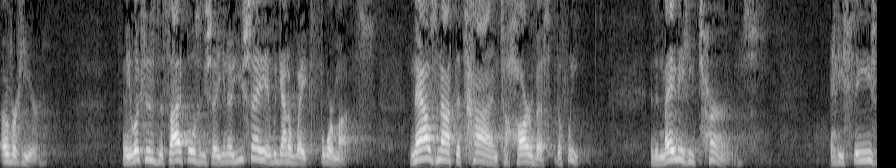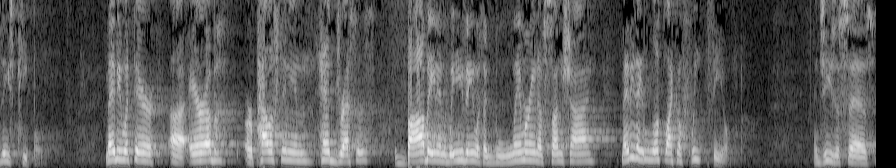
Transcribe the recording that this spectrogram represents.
over here. And he looks at his disciples and he say, you know, you say we gotta wait four months. Now's not the time to harvest the wheat. And then maybe he turns and he sees these people. Maybe with their uh, Arab or Palestinian headdresses, bobbing and weaving with a glimmering of sunshine. Maybe they look like a wheat field. And Jesus says,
